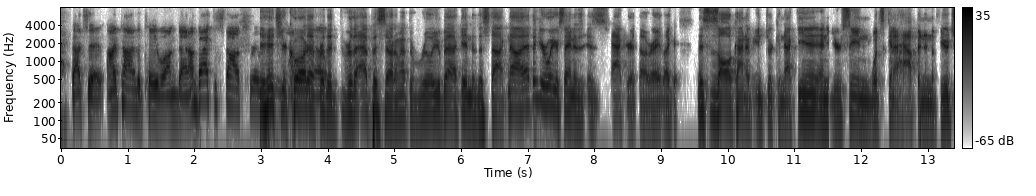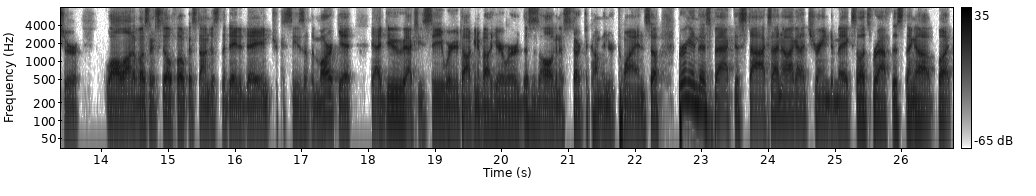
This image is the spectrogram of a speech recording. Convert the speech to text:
that's it. I've pounded the table. I'm done. I'm back to stocks for You hit your quota for the for the episode. I'm gonna have to reel you back into the stock. No, I think you're what you're saying is is accurate though, right? Like this is all kind of interconnecting, and you're seeing what's gonna happen in the future while a lot of us are still focused on just the day-to-day intricacies of the market i do actually see where you're talking about here where this is all going to start to come intertwined. So bringing this back to stocks i know i got a train to make so let's wrap this thing up. But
